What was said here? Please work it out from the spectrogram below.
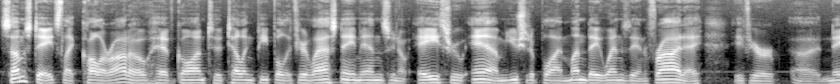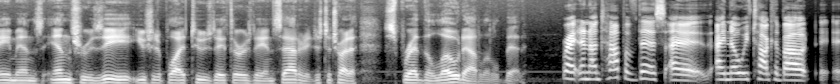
Some states, like Colorado, have gone to telling people if your last name ends, you know, A through M, you should apply Monday, Wednesday, and Friday. If your uh, name ends N through Z, you should apply Tuesday, Thursday, and Saturday, just to try to spread the load out a little bit. Right. And on top of this, I, I know we've talked about uh,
